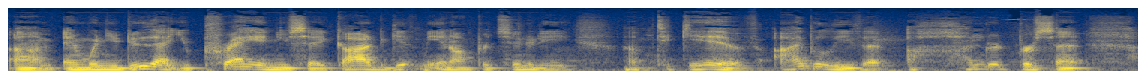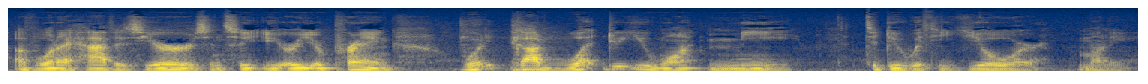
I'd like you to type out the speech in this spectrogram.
Um, and when you do that, you pray and you say, God, give me an opportunity um, to give. I believe that 100% of what I have is yours. And so you, or you're praying, what, God, what do you want me to do with your money?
